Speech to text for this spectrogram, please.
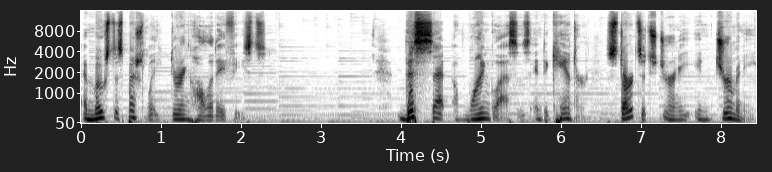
and most especially during holiday feasts. This set of wine glasses and decanter starts its journey in Germany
